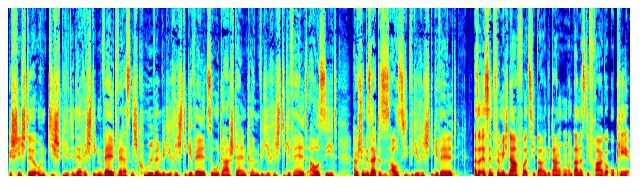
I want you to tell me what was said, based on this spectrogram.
Geschichte und die spielt in der richtigen Welt. Wäre das nicht cool, wenn wir die richtige Welt so darstellen können, wie die richtige Welt aussieht? Habe ich schon gesagt, dass es aussieht wie die richtige Welt? Also es sind für mich nachvollziehbare Gedanken und dann ist die Frage, okay,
